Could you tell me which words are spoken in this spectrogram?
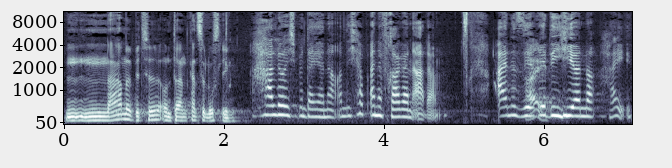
Name bitte und dann kannst du loslegen. Hallo, ich bin Diana und ich habe eine Frage an Adam. Eine Serie, Hi. die hier noch, hi,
